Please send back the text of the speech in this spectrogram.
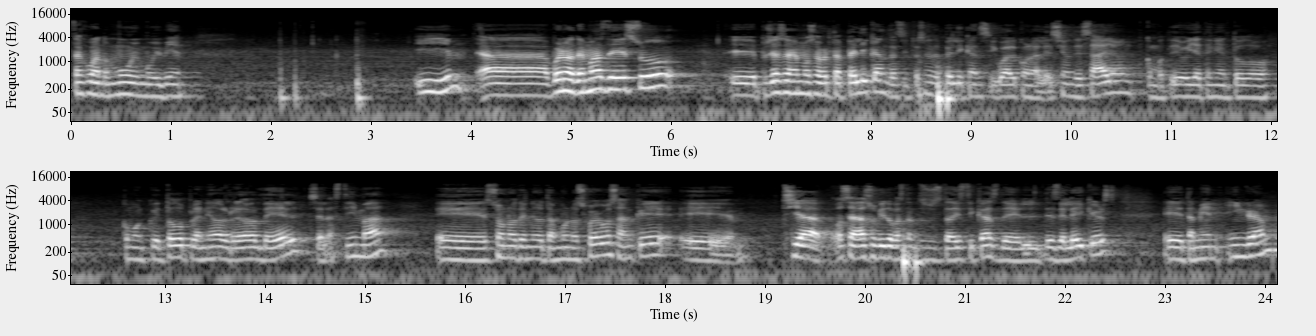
está jugando muy, muy bien. Y ah, bueno, además de eso, eh, pues ya sabemos ahorita Pelicans, la situación de Pelicans igual con la lesión de Zion, como te digo, ya tenían todo, como que todo planeado alrededor de él, se lastima, eh, Son no ha tenido tan buenos juegos, aunque eh, sí ha, o sea, ha subido bastante sus estadísticas del- desde Lakers, eh, también Ingram,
